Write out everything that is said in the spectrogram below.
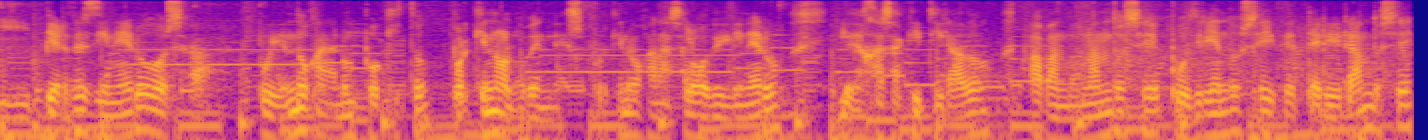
y pierdes dinero, o sea, pudiendo ganar un poquito, ¿por qué no lo vendes? ¿Por qué no ganas algo de dinero y lo dejas aquí tirado, abandonándose, pudriéndose y deteriorándose,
